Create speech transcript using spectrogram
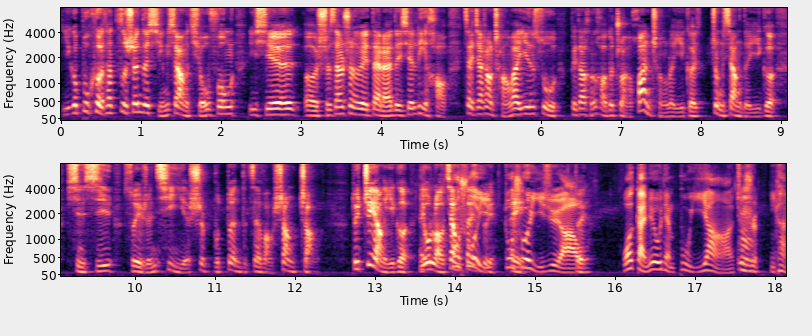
一个布克他自身的形象、球风、一些呃十三顺位带来的一些利好，再加上场外因素被他很好的转换成了一个正向的一个信息，所以人气也是不断的在往上涨。对这样一个有老将多说一带队，哎多说一句啊，对我感觉有点不一样啊，就是嗯你看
